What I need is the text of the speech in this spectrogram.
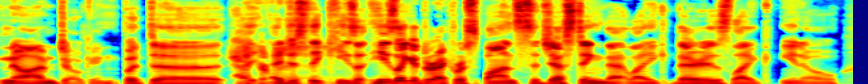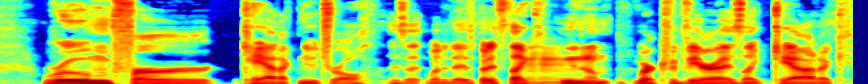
No, I'm joking. But uh, I, I just think he's a, he's like a direct response, suggesting that like there is like you know room for chaotic neutral. Is it what it is? But it's like Mhm. you know where Qi'ra is like chaotic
